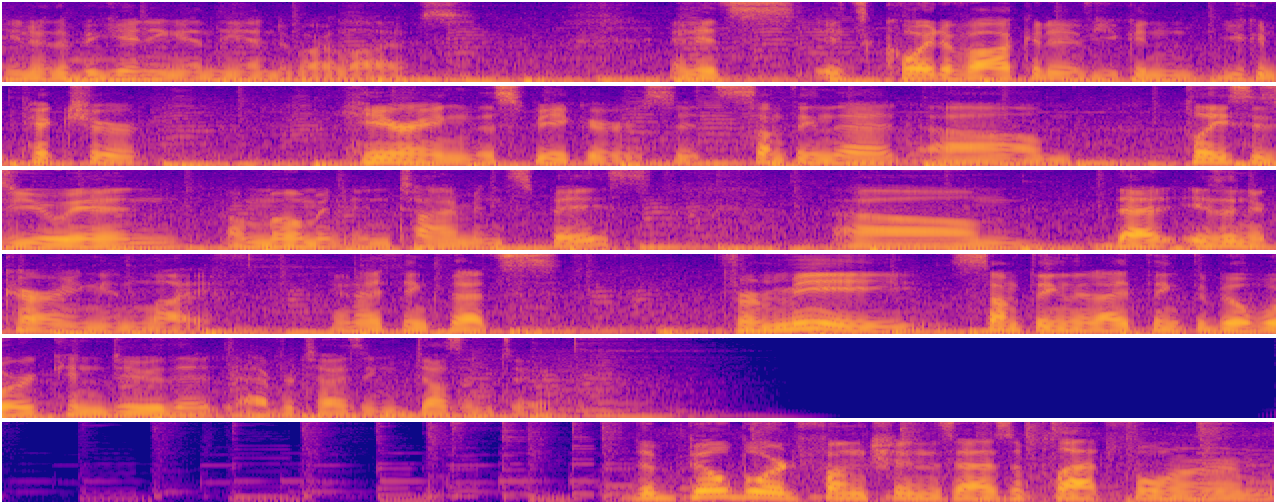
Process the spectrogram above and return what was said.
you know, the beginning and the end of our lives. And it's, it's quite evocative. You can, you can picture hearing the speakers. It's something that um, places you in a moment in time and space um, that isn't occurring in life. And I think that's, for me, something that I think the billboard can do that advertising doesn't do. The billboard functions as a platform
